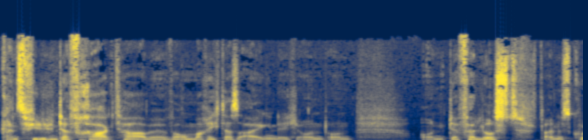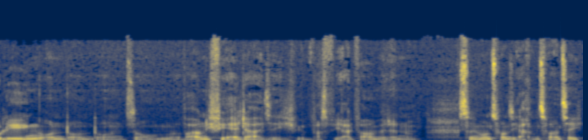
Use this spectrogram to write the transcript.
ganz viel hinterfragt habe, warum mache ich das eigentlich und, und, und der Verlust deines Kollegen und, und, und so, war nicht viel älter als ich. Was, wie alt waren wir denn? 27, 28.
